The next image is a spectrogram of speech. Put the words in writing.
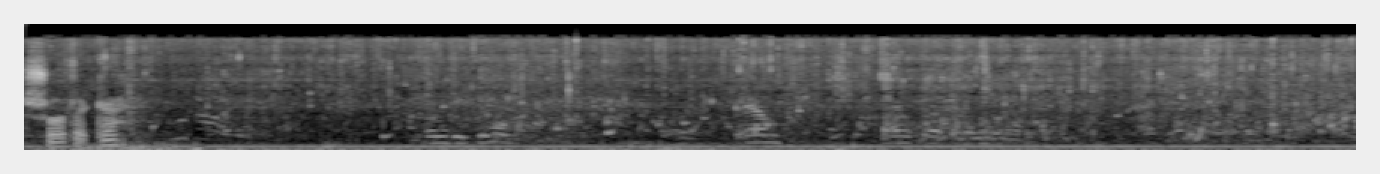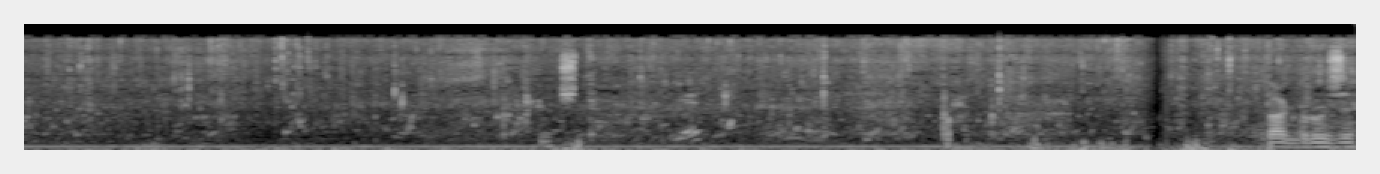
Що таке? Так, друзі,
